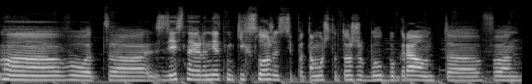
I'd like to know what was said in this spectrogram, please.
А, вот. А, здесь, наверное, нет никаких сложностей, потому что тоже был бэкграунд в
